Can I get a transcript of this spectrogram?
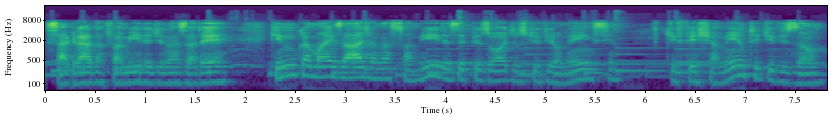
Sagrada Família de Nazaré, que nunca mais haja nas famílias episódios de violência, de fechamento e divisão,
